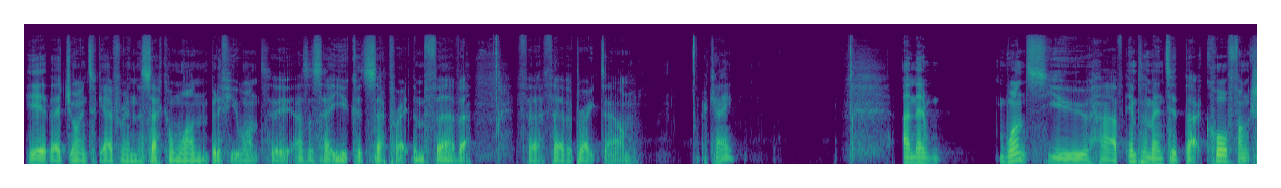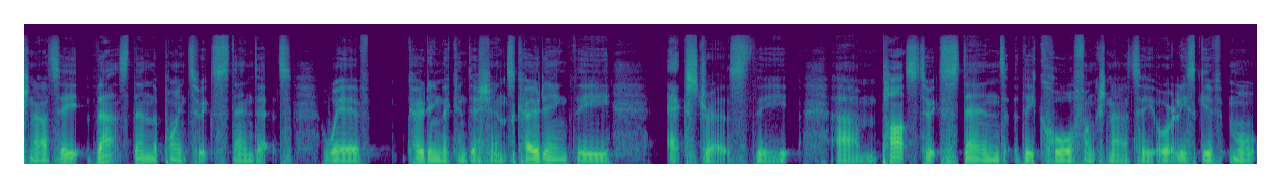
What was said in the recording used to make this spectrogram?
Here they're joined together in the second one, but if you want to, as I say, you could separate them further for further breakdown. Okay? And then once you have implemented that core functionality, that's then the point to extend it with coding the conditions, coding the extras, the um, parts to extend the core functionality, or at least give more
